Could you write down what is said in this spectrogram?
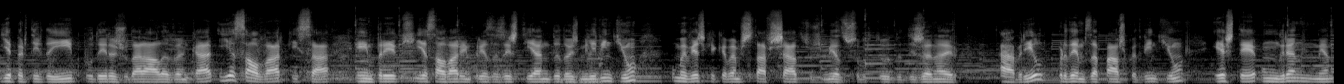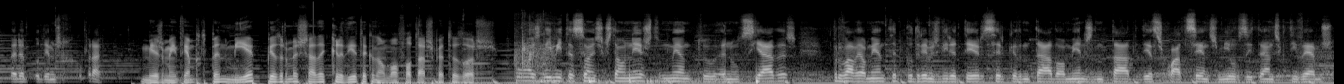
e a partir daí poder ajudar a alavancar e a salvar, quiçá, empregos e a salvar empresas este ano de 2021, uma vez que acabamos de estar fechados os meses, sobretudo de janeiro a abril, perdemos a Páscoa de 21, este é um grande momento para podermos recuperar. Mesmo em tempo de pandemia, Pedro Machado acredita que não vão faltar espectadores. Com as limitações que estão neste momento anunciadas, provavelmente poderemos vir a ter cerca de metade ou menos de metade desses 400 mil visitantes que tivemos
